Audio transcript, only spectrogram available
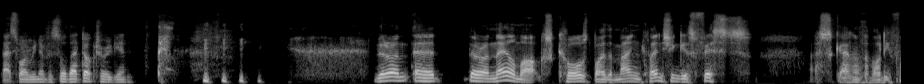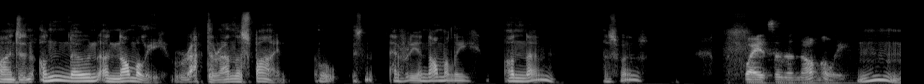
That's why we never saw that Doctor again. There are uh, there are nail marks caused by the man clenching his fists. A scan of the body finds an unknown anomaly wrapped around the spine. Well, isn't every anomaly unknown? I suppose. Why it's an anomaly. Hmm.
